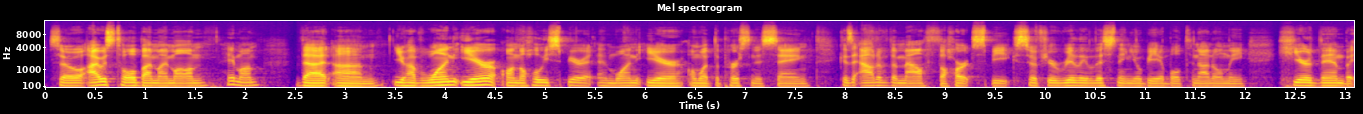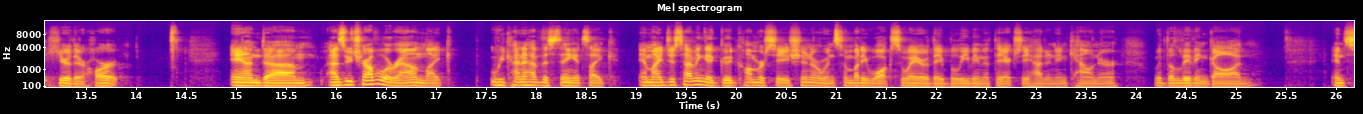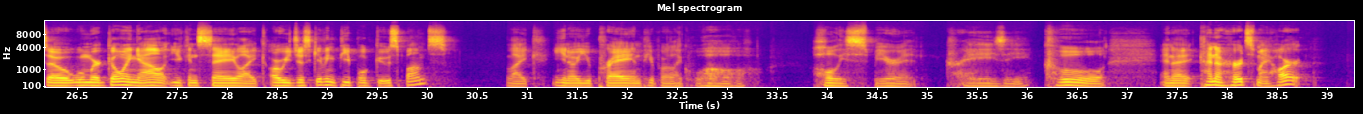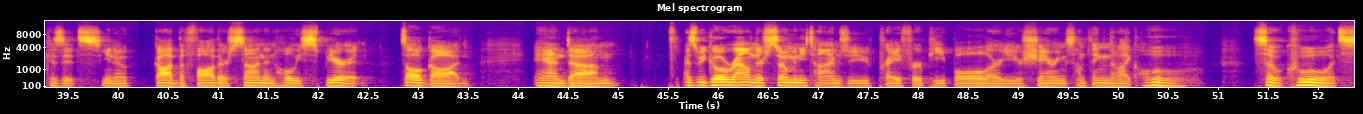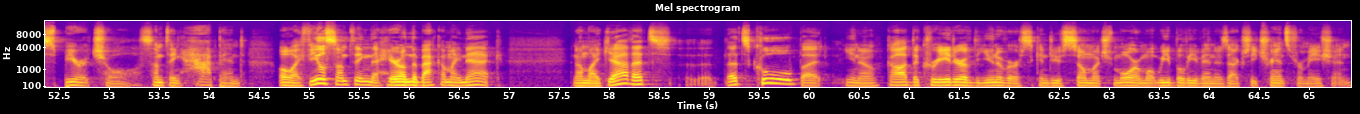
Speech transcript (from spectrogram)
So I was told by my mom, hey, mom, that um, you have one ear on the Holy Spirit and one ear on what the person is saying, because out of the mouth the heart speaks. So if you're really listening, you'll be able to not only hear them, but hear their heart. And um, as we travel around, like, we kind of have this thing it's like, am I just having a good conversation, or when somebody walks away, are they believing that they actually had an encounter with the living God? And so when we're going out, you can say, like, are we just giving people goosebumps? Like, you know, you pray and people are like, whoa, Holy Spirit, crazy, cool. And it kind of hurts my heart because it's, you know, God the Father, Son, and Holy Spirit. It's all God. And um, as we go around, there's so many times you pray for people or you're sharing something, they're like, oh, so cool, it's spiritual, something happened. Oh, I feel something, the hair on the back of my neck. And I'm like, yeah, that's that's cool, but you know, God, the creator of the universe, can do so much more. And what we believe in is actually transformation.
